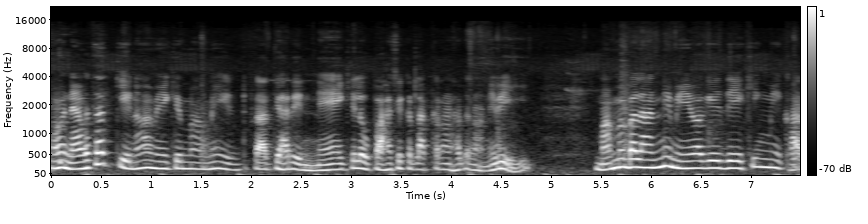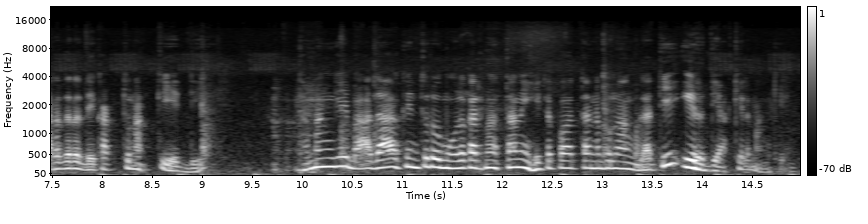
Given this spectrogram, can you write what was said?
මම නැවතත් කියනවා මේකෙන් මම මේ ප්‍රත්‍යහරින්නේ නැහැ කියලා උපහාසයකට ලක් කරන්න හදනව නෙවෙයි. මම බලන්නේ මේ වගේ දෙයකින් මේ කරදර දෙකක් තුනක් තියෙද්දී තමන්ගේ බාධාකින් තුර මූල කර්මස්ථානේ හිත පවත්වන්න පුළුවන් ගතිය 이르දියක් කියලා මම කියනවා.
